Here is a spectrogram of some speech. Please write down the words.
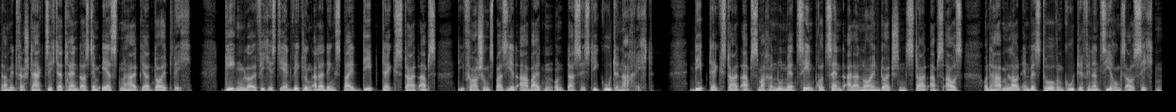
Damit verstärkt sich der Trend aus dem ersten Halbjahr deutlich. Gegenläufig ist die Entwicklung allerdings bei Deep Tech Startups, die forschungsbasiert arbeiten, und das ist die gute Nachricht. Deep Tech Startups machen nunmehr 10 Prozent aller neuen deutschen Startups aus und haben laut Investoren gute Finanzierungsaussichten.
